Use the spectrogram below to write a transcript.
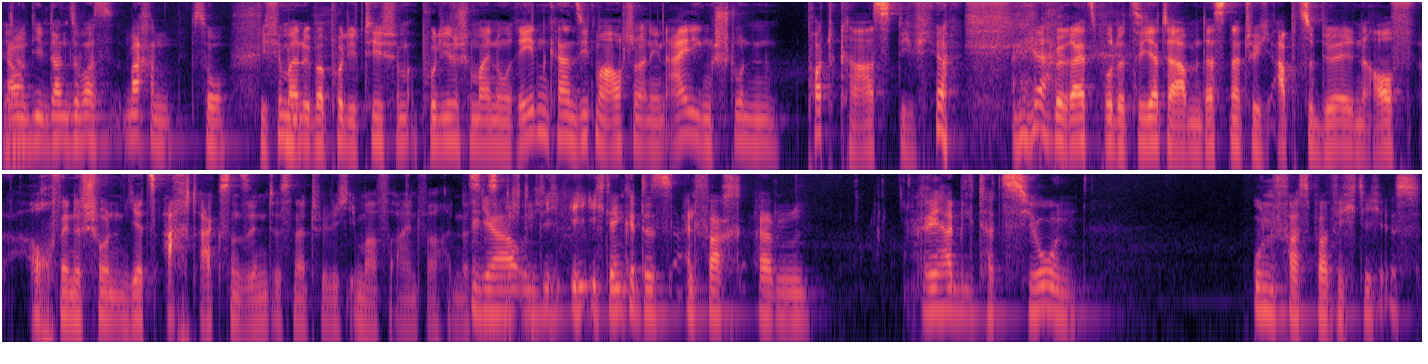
ja. ja. und ihm dann sowas machen. So. Wie viel man über politische, politische Meinungen reden kann, sieht man auch schon an den einigen Stunden Podcast, die wir bereits produziert haben. Das natürlich abzubilden auf, auch wenn es schon jetzt acht Achsen sind, ist natürlich immer vereinfachend. ja, und ich, ich denke, dass einfach ähm, Rehabilitation unfassbar wichtig ist.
